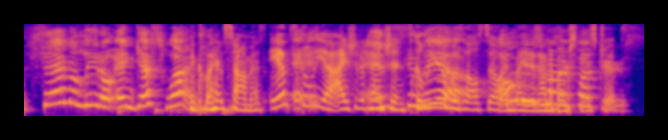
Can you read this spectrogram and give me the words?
Sam Alito, and guess what? And Clarence Thomas and Scalia. I should have mentioned Scalia, Scalia was also invited on a bunch of these trips.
